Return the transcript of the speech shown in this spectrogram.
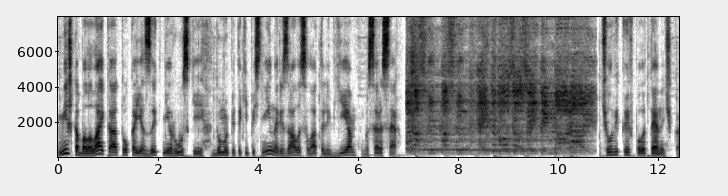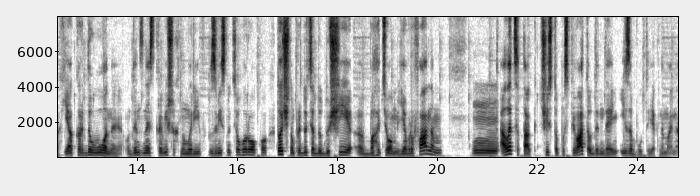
мішка балалайка, тока язик не русський. Думаю, під такі пісні нарізали салат олів'є в СРСР. Чоловіки в полотенечках і акордеони один з найяскравіших номерів, звісно, цього року. Точно прийдуться до душі е, багатьом єврофанам. Але це так, чисто поспівати один день і забути, як на мене.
